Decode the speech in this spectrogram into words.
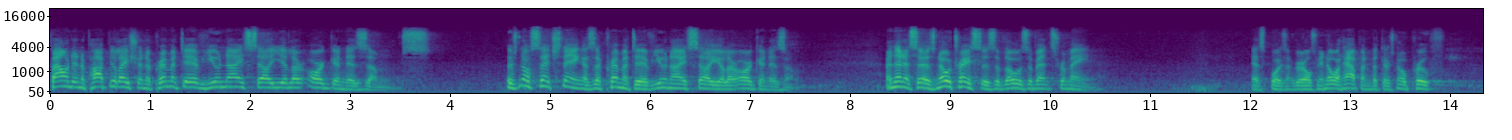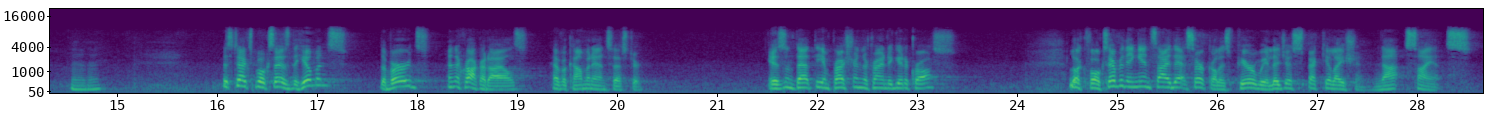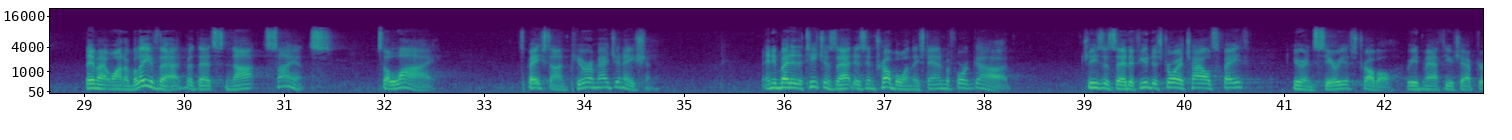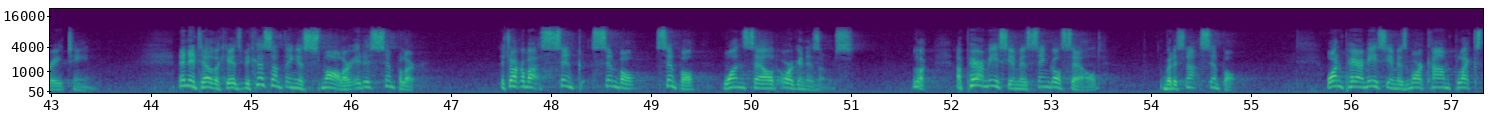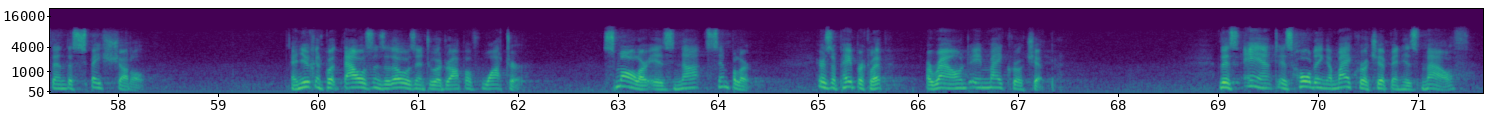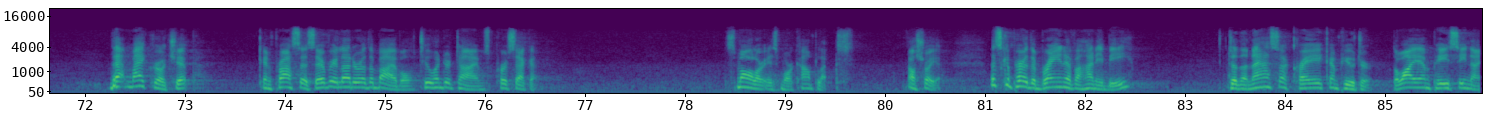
found in a population of primitive unicellular organisms. There's no such thing as a primitive unicellular organism. And then it says, no traces of those events remain. Yes, boys and girls, we know what happened, but there's no proof. Mm -hmm. This textbook says the humans, the birds, and the crocodiles have a common ancestor. Isn't that the impression they're trying to get across? Look, folks, everything inside that circle is pure religious speculation, not science. They might want to believe that, but that's not science. It's a lie. It's based on pure imagination. Anybody that teaches that is in trouble when they stand before God. Jesus said, if you destroy a child's faith, you're in serious trouble. Read Matthew chapter 18. Then they tell the kids, because something is smaller, it is simpler. They talk about sim simple, simple one-celled organisms. Look, a paramecium is single-celled, but it's not simple. One paramecium is more complex than the space shuttle. And you can put thousands of those into a drop of water. Smaller is not simpler. Here's a paperclip around a microchip. This ant is holding a microchip in his mouth. That microchip can process every letter of the Bible 200 times per second. Smaller is more complex. I'll show you. Let's compare the brain of a honeybee to the NASA Cray computer, the YMP C9.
